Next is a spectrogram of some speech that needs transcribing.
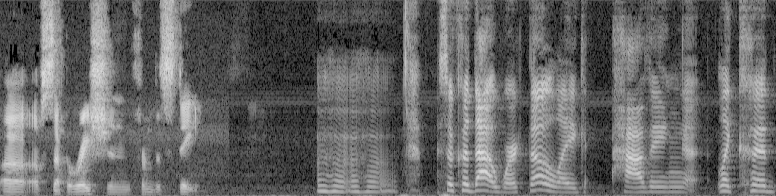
uh, of separation from the state. Mm-hmm, mm-hmm. So could that work though? Like having like could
